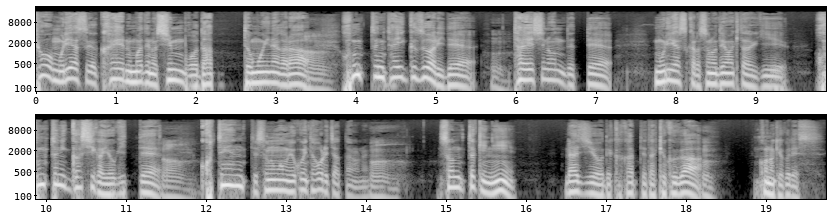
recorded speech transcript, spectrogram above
今日森保が帰るまでの辛抱だって思いながら、あ本当に体育座りで耐え忍んでって、森保からその電話来た時、本当に餓死がよぎって、あコテンってそのまま横に倒れちゃったのね。ーその時に、ラジオでかかってた曲がうん、この曲です。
